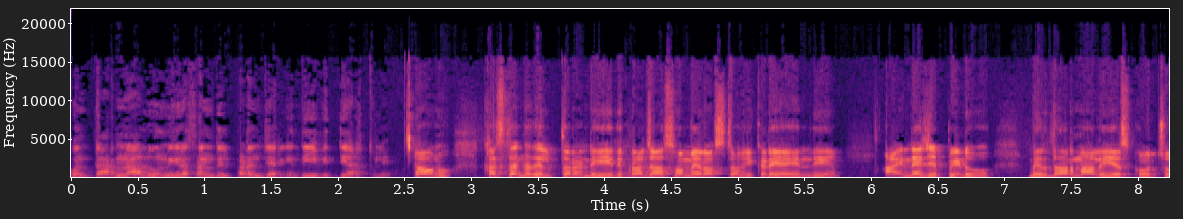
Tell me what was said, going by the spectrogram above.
కొన్ని ధర్నాలు నిరసన తెలపడం జరిగింది ఈ విద్యార్థులే. అవును. ఖచ్చితంగా తెలుపుతారండి. ఇది ప్రజాస్వామ్య రాష్ట్రం. ఇక్కడ ఏంది? ఆయనే చెప్పిండు. మీరు ధర్నాలు చేసుకోవచ్చు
